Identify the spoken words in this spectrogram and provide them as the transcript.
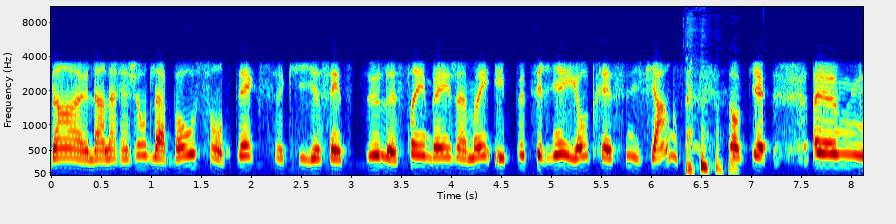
dans, dans la région de la Beauce, son texte qui s'intitule Saint-Benjamin et Petit Rien et autres insignifiances. donc, euh, euh,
